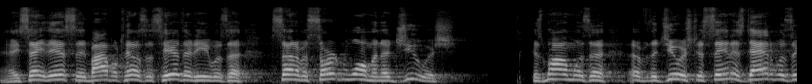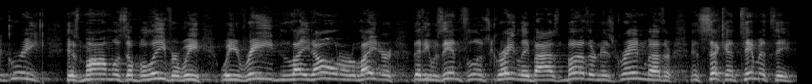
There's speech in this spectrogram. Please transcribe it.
And they say this, the Bible tells us here that he was a son of a certain woman, a Jewish. His mom was a, of the Jewish descent. His dad was a Greek. His mom was a believer. We, we read late on or later that he was influenced greatly by his mother and his grandmother in 2 Timothy.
